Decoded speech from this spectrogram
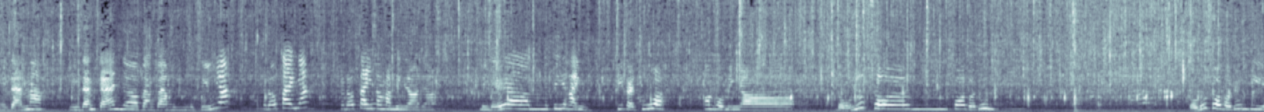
mình dán à, mình dán cá ờ, vàng vàng một, một xíu nhá. Cái đỡ tay nhá. Cái đỡ tay xong là mình ờ, ờ, mình lấy phi hành phi cà chua. Xong rồi mình đổ nước sôi sôi vào đun. Đổ nước sôi vào đun thì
